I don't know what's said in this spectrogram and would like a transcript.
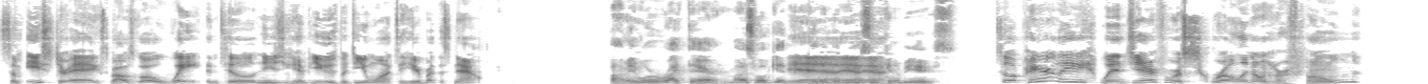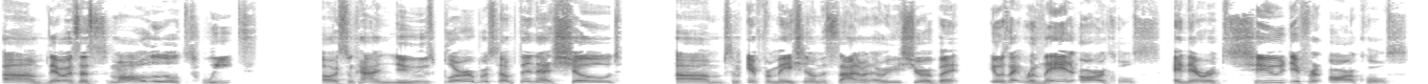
some Easter eggs, but I was going to wait until news you can abuse. But do you want to hear about this now? I mean, we're right there. Might as well get, get into yeah, news yeah. you can abuse. So apparently, when Jennifer was scrolling on her phone, um, there was a small little tweet or some kind of news blurb or something that showed um, some information on the side. I'm not really sure, but it was like related articles, and there were two different articles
